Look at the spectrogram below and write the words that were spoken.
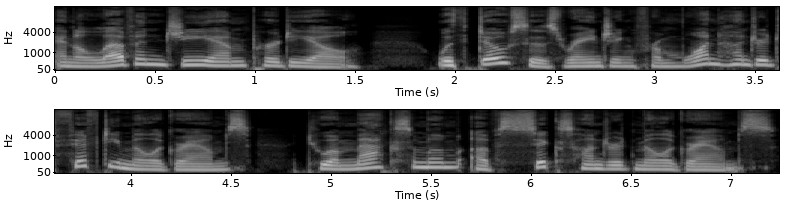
and 11 gm per dl, with doses ranging from 150 milligrams to a maximum of 600 milligrams.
